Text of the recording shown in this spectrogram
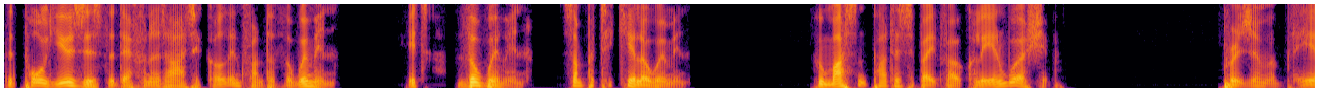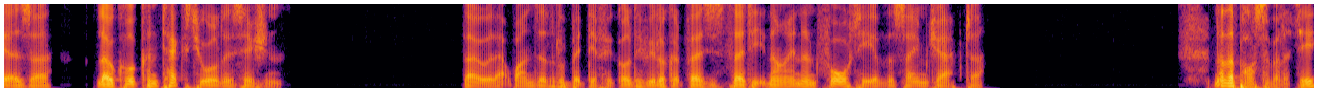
that Paul uses the definite article in front of the women. It's the women, some particular women, who mustn't participate vocally in worship, presumably as a local contextual decision. Though that one's a little bit difficult if you look at verses 39 and 40 of the same chapter. Another possibility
